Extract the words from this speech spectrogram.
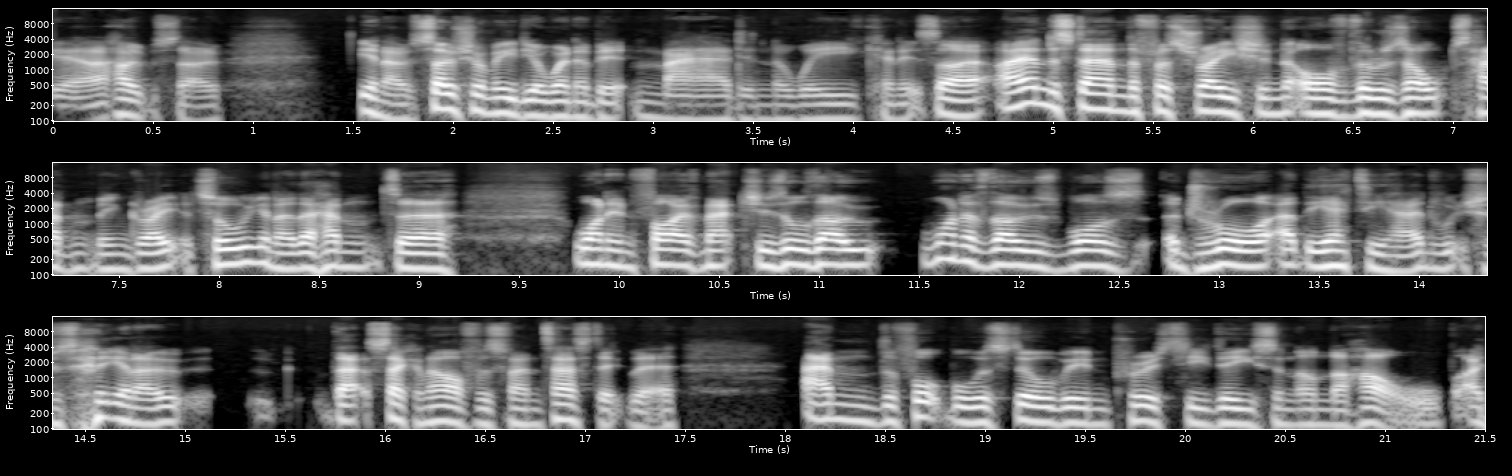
Yeah, I hope so. You know, social media went a bit mad in the week, and it's like I understand the frustration of the results hadn't been great at all. You know, they hadn't uh, won in five matches, although one of those was a draw at the Etihad, which was, you know, that second half was fantastic there. And the football was still being pretty decent on the whole. But I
